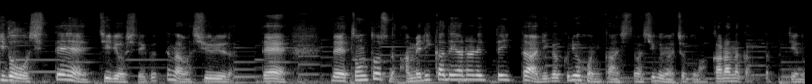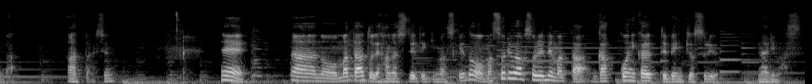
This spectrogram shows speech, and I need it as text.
指導して治療していくっていうのがまあ主流だって、で、その当時のアメリカでやられていた理学療法に関しては、シグにはちょっとわからなかったっていうのがあったんですよね。で、あのまた後で話出てきますけど、まあ、それはそれでまた学校に通って勉強するようになります。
